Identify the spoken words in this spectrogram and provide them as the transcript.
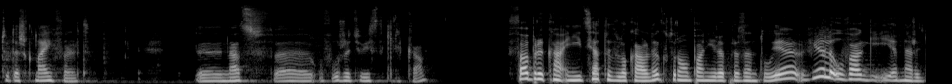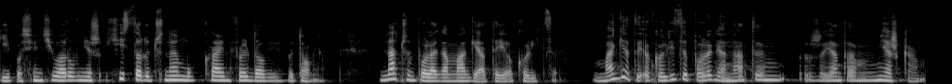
czy też Kneinfeld. E, nazw e, w użyciu jest kilka. Fabryka inicjatyw lokalnych, którą pani reprezentuje, wiele uwagi i energii poświęciła również historycznemu Kleinfeldowi w Bytomiu. Na czym polega magia tej okolicy? Magia tej okolicy polega na tym, że ja tam mieszkam.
